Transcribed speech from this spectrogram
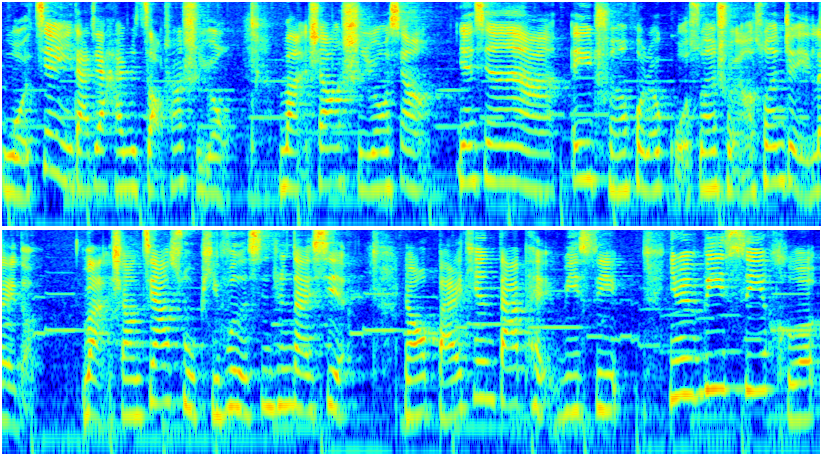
我建议大家还是早上使用，晚上使用像烟酰胺啊、A 醇或者果酸、水杨酸这一类的，晚上加速皮肤的新陈代谢，然后白天搭配 VC，因为 VC 和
